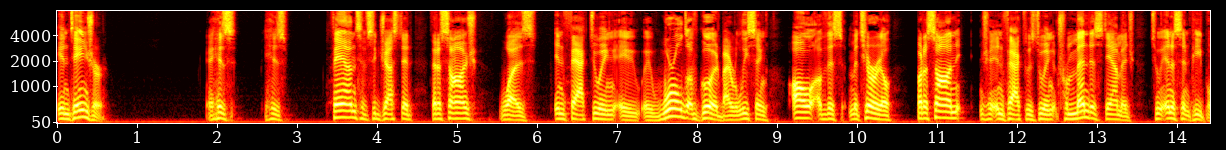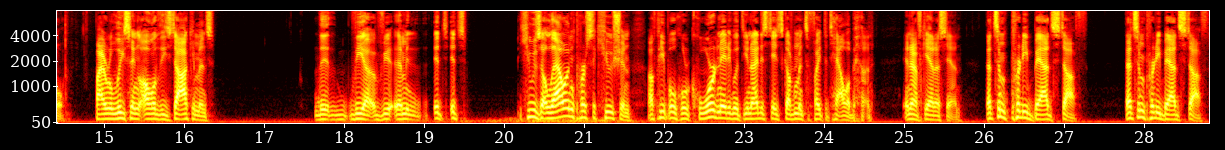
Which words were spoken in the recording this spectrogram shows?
in danger. His, his fans have suggested that Assange was, in fact, doing a, a world of good by releasing all of this material, but Assange, in fact, was doing tremendous damage to innocent people by releasing all of these documents. The, via, uh, via I mean, it's, it's he was allowing persecution of people who were coordinating with the United States government to fight the Taliban in Afghanistan. That's some pretty bad stuff. That's some pretty bad stuff.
